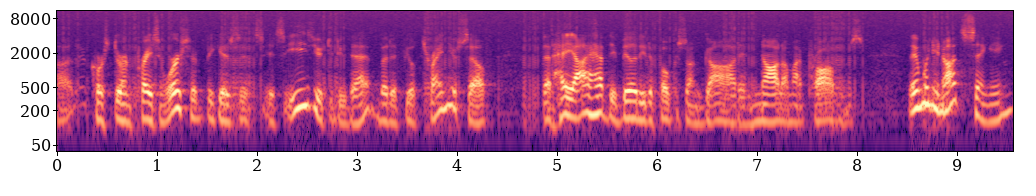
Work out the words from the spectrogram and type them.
uh, of course, during praise and worship because it's, it's easier to do that. But if you'll train yourself that, hey, I have the ability to focus on God and not on my problems, then when you're not singing,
